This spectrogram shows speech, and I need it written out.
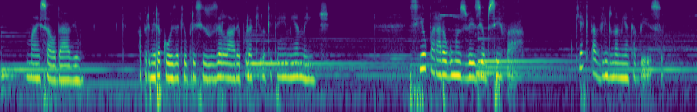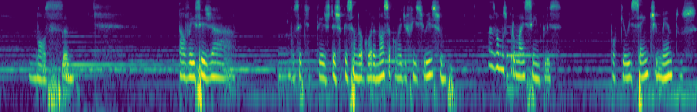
mais saudável, primeira coisa que eu preciso zelar é por aquilo que tem em minha mente. Se eu parar algumas vezes e observar o que é que está vindo na minha cabeça, nossa, talvez seja. Você esteja pensando agora, nossa, como é difícil isso. Mas vamos para o mais simples, porque os sentimentos,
